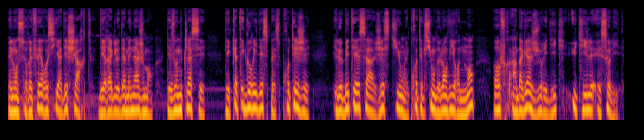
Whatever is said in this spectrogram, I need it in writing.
Mais l'on se réfère aussi à des chartes, des règles d'aménagement, des zones classées, des catégories d'espèces protégées, et le BTSA Gestion et protection de l'environnement offre un bagage juridique utile et solide.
